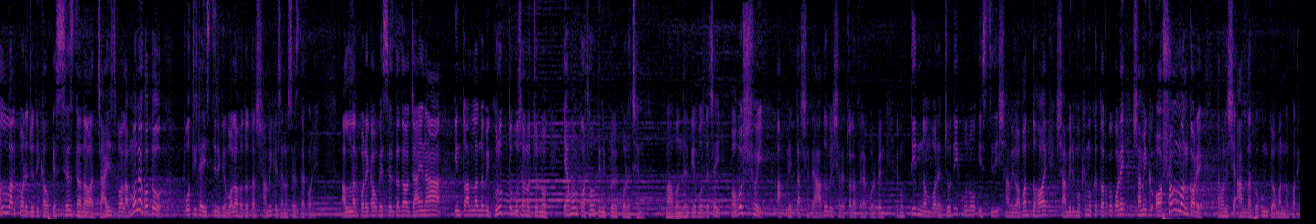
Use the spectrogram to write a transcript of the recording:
আল্লাহর পরে যদি কাউকে সেজদা দেওয়া জাইজ বলা মনে হতো, প্রতিটা স্ত্রীকে বলা হতো তার স্বামীকে যেন সেজদা করে। আল্লাহর পরে কাউকে সেজদা দেওয়া যায় না, কিন্তু আল্লাহ নবী গুরুত্ব বোঝানোর জন্য এমন কথাও তিনি প্রয়োগ করেছেন। মা বন্ধুকে বলতে চাই, অবশ্যই আপনি তার সাথে আদবের সাথে চলাফেরা করবেন এবং তিন নম্বরে যদি কোনো স্ত্রী স্বামীর অবাধ্য হয়, স্বামীর মুখে মুখে তর্ক করে, স্বামীকে অসম্মান করে, তাহলে সে আল্লাহর হুকুমকে অমান্য করে।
